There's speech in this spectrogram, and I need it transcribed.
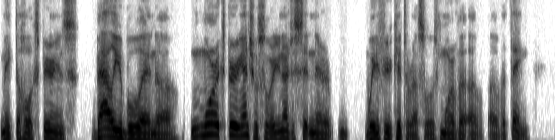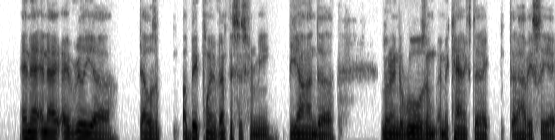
make the whole experience valuable and uh, more experiential so you're not just sitting there waiting for your kid to wrestle. It's more of a of, of a thing. And and I, I really uh that was a, a big point of emphasis for me beyond uh learning the rules and, and mechanics that I, that obviously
